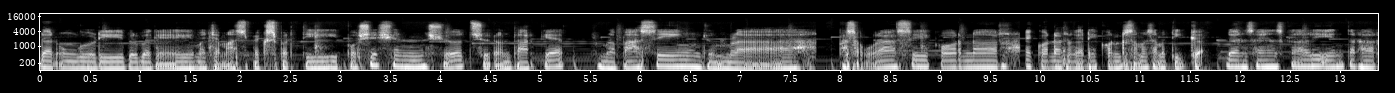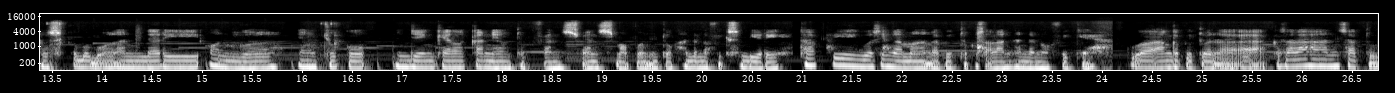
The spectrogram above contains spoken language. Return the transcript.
dan unggul di berbagai macam aspek seperti possession, shoot, shoot on target, jumlah passing, jumlah pas akurasi, corner, eh corner gak deh, corner sama-sama tiga. Dan sayang sekali Inter harus kebobolan dari on goal yang cukup menjengkelkan ya untuk fans-fans maupun untuk Handanovic sendiri. Tapi gue sih nggak menganggap itu kesalahan Handanovic ya. Gue anggap itu adalah kesalahan satu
